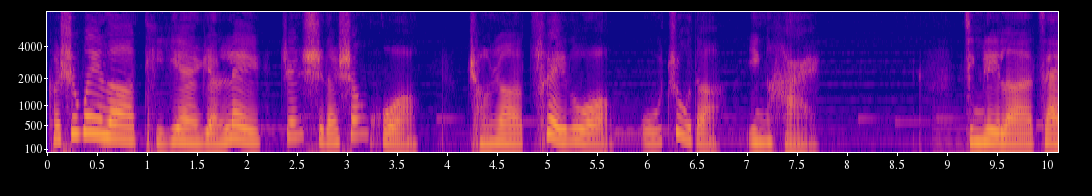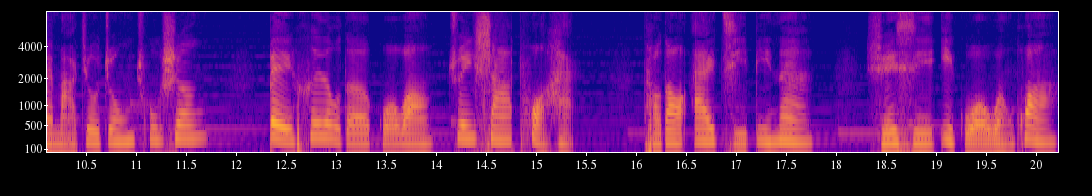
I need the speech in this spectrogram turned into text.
可是为了体验人类真实的生活，成了脆弱。无助的婴孩，经历了在马厩中出生，被黑肉的国王追杀迫害，逃到埃及避难，学习异国文化，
